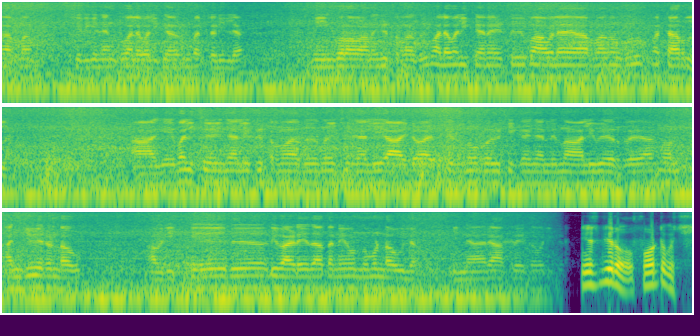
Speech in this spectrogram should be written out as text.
കാരണം ശരിക്കും ഞങ്ങൾക്ക് വല വലിക്കാൻ പറ്റണില്ല. മീൻ കുറവാണ് കിട്ടുന്നത്. വല വലിക്കാനായിട്ട് പാവല കാരണം നമുക്ക് പറ്റാറില്ല. ആകെ വലിച്ചു കഴിഞ്ഞാൽ കിട്ടുന്നത് എന്ന് വെച്ച് കഴിഞ്ഞാൽ ആയിരം ആയിരത്തി ഇരുന്നൂറ് രൂപ കിട്ടിക്കഴിഞ്ഞാൽ നാല് പേരുടെ അഞ്ച് പേരുണ്ടാവും. അവർക്ക് ഇത് ഡിവൈഡ് ചെയ്താൽ തന്നെ ഒന്നും ഉണ്ടാവില്ല. പിന്നെ രാത്രിയൊക്കെ ന്യൂസ് ബ്യൂറോ ഫോർട്ട് കൊച്ചി.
